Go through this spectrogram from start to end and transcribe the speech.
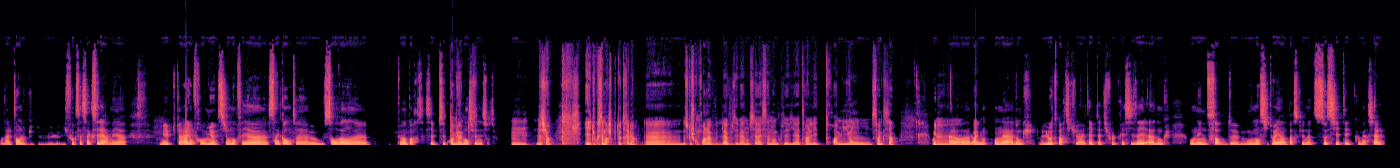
on a le temps. Le but, il faut que ça s'accélère, mais euh, mais pareil, on fera au mieux. Si on en fait 50 ou 120, peu importe. C'est pour mieux mentionner surtout. Mmh, bien sûr. Et du coup, ça marche plutôt très bien. de ce que je comprends, là vous, là, vous avez annoncé récemment que vous aviez atteint les 3 millions 5, c'est ça? Oui. alors, on a donc l'autre particularité, peut-être il faut le préciser. donc, on est une sorte de mouvement citoyen parce que notre société commerciale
